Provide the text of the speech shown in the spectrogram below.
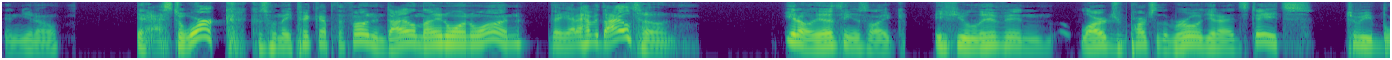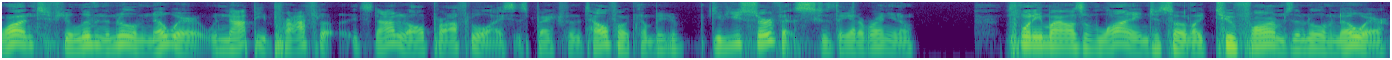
And, you know, it has to work because when they pick up the phone and dial 911, they got to have a dial tone. You know, the other thing is like, if you live in large parts of the rural United States, to be blunt, if you live in the middle of nowhere, it would not be profitable. It's not at all profitable, I suspect, for the telephone company to give you service because they got to run, you know, 20 miles of line to so like two farms in the middle of nowhere.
